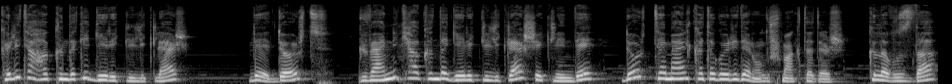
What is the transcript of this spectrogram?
Kalite hakkındaki gereklilikler ve 4 güvenlik hakkında gereklilikler şeklinde dört temel kategoriden oluşmaktadır. Kılavuzda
